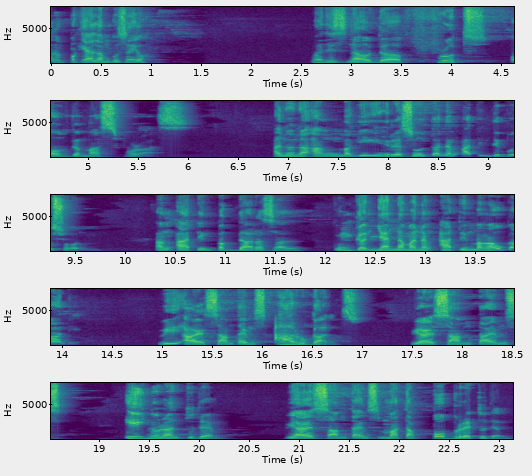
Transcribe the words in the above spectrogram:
anong pakialam ko sa'yo? What is now the fruit of the Mass for us? Ano na ang magiging resulta ng ating debosyon? Ang ating pagdarasal? Kung ganyan naman ang ating mga ugali. We are sometimes arrogant. We are sometimes ignorant to them. We are sometimes mata pobre to them.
